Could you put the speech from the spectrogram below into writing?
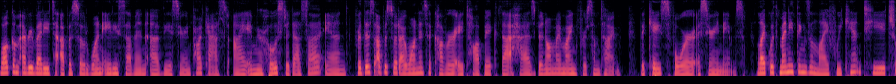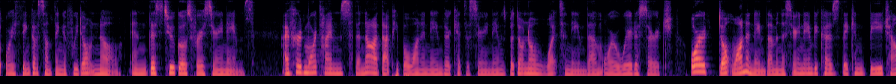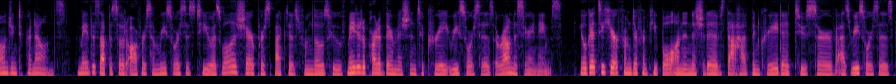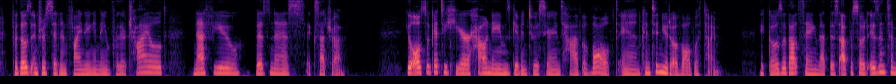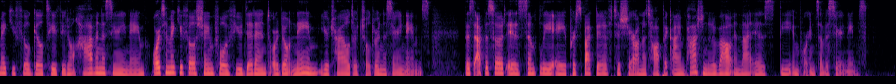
Welcome, everybody, to episode 187 of the Assyrian Podcast. I am your host, Odessa, and for this episode, I wanted to cover a topic that has been on my mind for some time the case for Assyrian names. Like with many things in life, we can't teach or think of something if we don't know, and this too goes for Assyrian names. I've heard more times than not that people want to name their kids Assyrian names but don't know what to name them or where to search, or don't want to name them an Assyrian name because they can be challenging to pronounce. May this episode offer some resources to you as well as share perspectives from those who've made it a part of their mission to create resources around Assyrian names. You'll get to hear from different people on initiatives that have been created to serve as resources for those interested in finding a name for their child, nephew, business, etc. You'll also get to hear how names given to Assyrians have evolved and continue to evolve with time. It goes without saying that this episode isn't to make you feel guilty if you don't have an Assyrian name, or to make you feel shameful if you didn't or don't name your child or children Assyrian names. This episode is simply a perspective to share on a topic I am passionate about, and that is the importance of Assyrian names.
